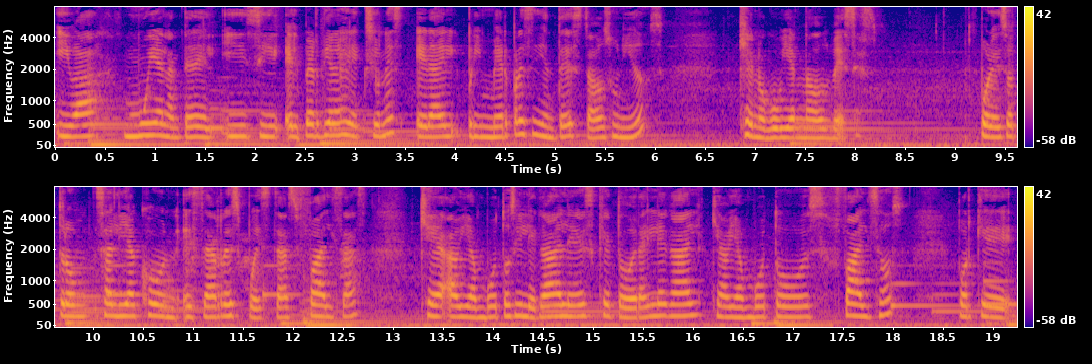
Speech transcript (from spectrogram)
iba muy delante de él. Y si él perdía las elecciones, era el primer presidente de Estados Unidos que no gobierna dos veces. Por eso Trump salía con estas respuestas falsas, que habían votos ilegales, que todo era ilegal, que habían votos falsos, porque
